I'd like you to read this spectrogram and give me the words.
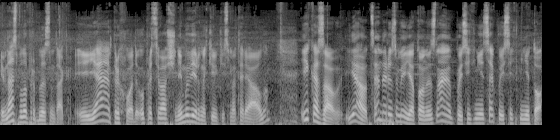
І в нас було приблизно так. І я приходив, опрацювавши неймовірну кількість матеріалу, і казав: Я це не розумію, я то не знаю, поясніть мені це, поясніть мені то.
